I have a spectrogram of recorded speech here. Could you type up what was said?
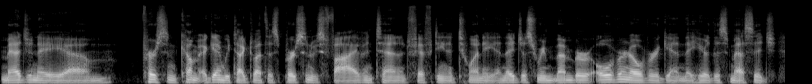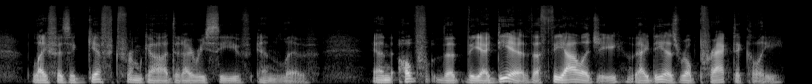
imagine a um, person come again. We talked about this person who's five and ten and fifteen and twenty, and they just remember over and over again. They hear this message: "Life is a gift from God that I receive and live." And hopefully, the the idea, the theology, the idea is real practically,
